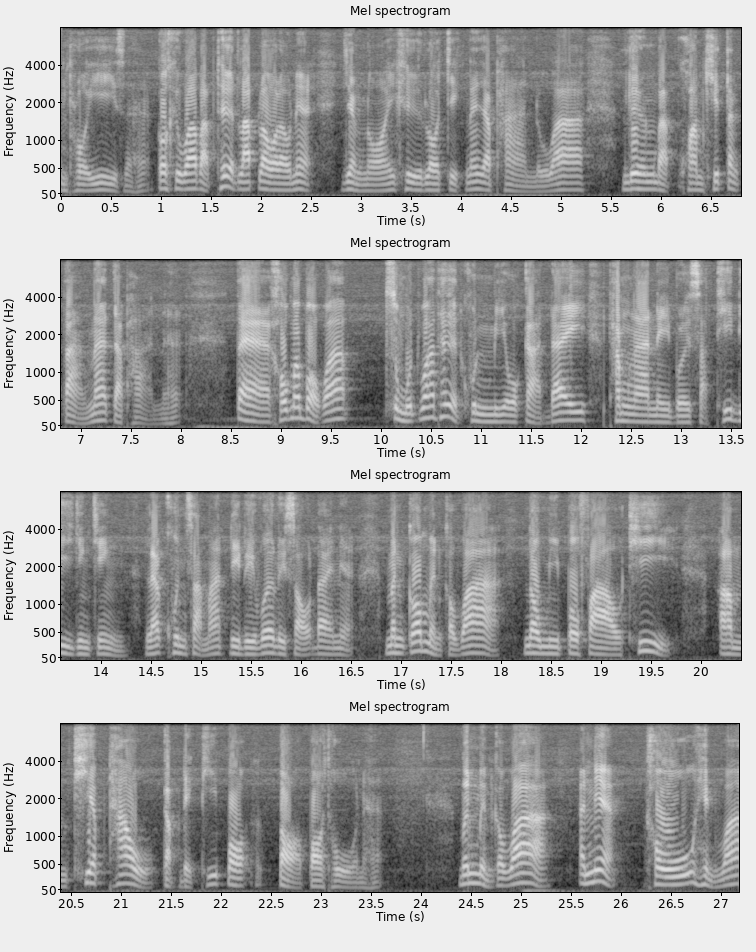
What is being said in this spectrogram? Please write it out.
employees นะฮะ ก็คือว่าแบบเกิดรับเราเราเนี่ย อย่างน้อยคือ logic น่าจะผ่านหรือว่าเรื่องแบบความคิดต่างๆ น่าจะผ่านนะฮะ แต่เขามาบอกว่าสมมติว่าถ้าเกิดคุณมีโอกาสได้ทำงานในบริษัทที่ดีจริง ๆ แล้วคุณสามารถ deliver result ได้เนี่ย มันก็เหมือนกับว่าเรามีโปรไฟล์ที่ เทียบเท่ากับเด็กที่ปต่อปอโทนะฮะมันเหมือนกับว่าอันเนี้ยเขาเห็นว่า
